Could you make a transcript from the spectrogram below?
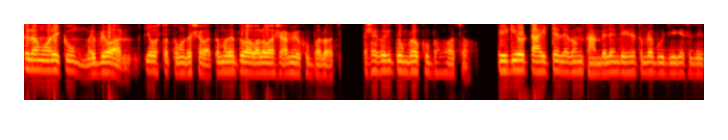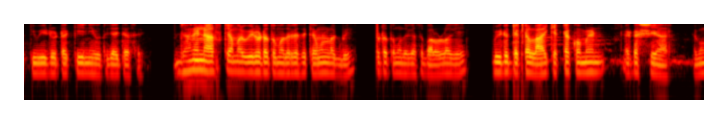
আসসালামু আলাইকুম এভরিওয়ান কি অবস্থা তোমাদের সবার? তোমাদের তো ভালোবাসা, আমিও খুব ভালো আছি। আশা করি তোমরাও খুব ভালো আছো। ভিডিও টাইটেল এবং থাম্বনেল দেখে তোমরা বুঝে গেছো যে কি ভিডিওটা কি নিয়ে হতে যাইতেছে জানি না আজকে আমার ভিডিওটা তোমাদের কাছে কেমন লাগবে? এটা তোমাদের কাছে ভালো লাগে? ভিডিওতে একটা লাইক একটা কমেন্ট একটা শেয়ার এবং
